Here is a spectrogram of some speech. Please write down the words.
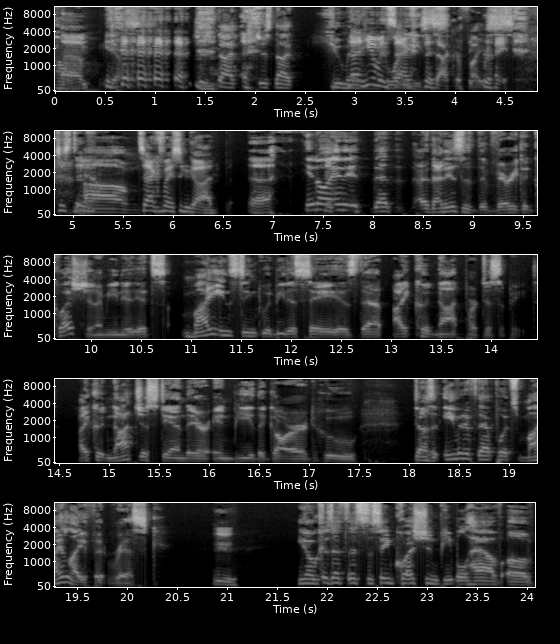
Oh, um, Just not, just not human, not human sacrifice, sacrifice. right? Just uh, Um, sacrificing God. Uh, you know, and it, that that is a, very good question. I mean, it, it's my instinct would be to say is that I could not participate. I could not just stand there and be the guard who does it, even if that puts my life at risk. Hmm. You know, because that's that's the same question people have of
